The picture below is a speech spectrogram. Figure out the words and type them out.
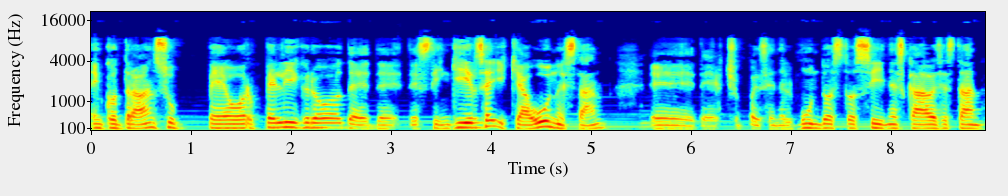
encontraban su peor peligro de, de, de extinguirse y que aún están eh, de hecho, pues en el mundo estos cines cada vez están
